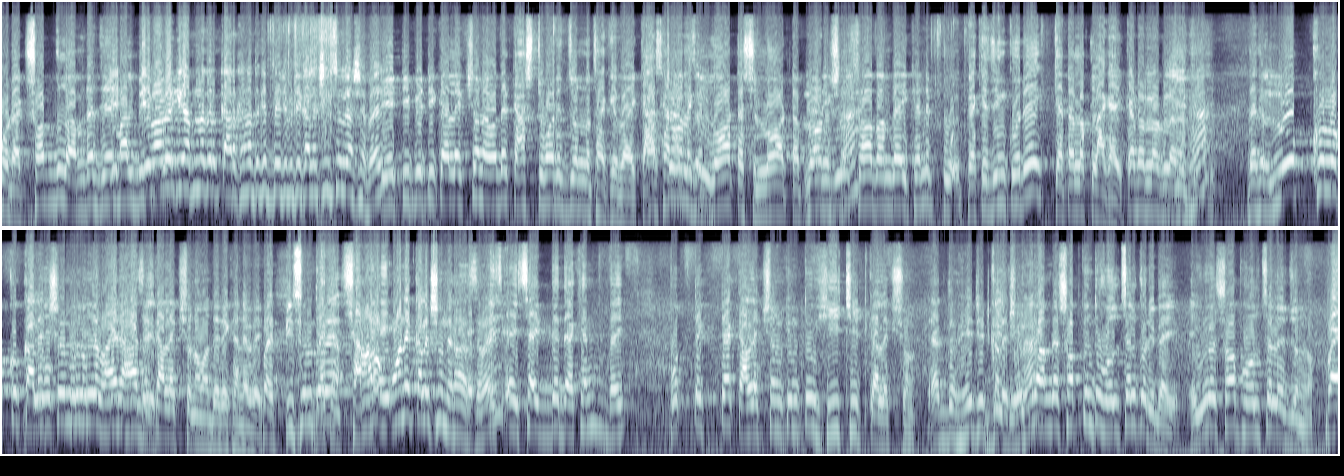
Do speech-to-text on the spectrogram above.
প্রোডাক্ট সবগুলো আমরা যে মাল বিক্রি এভাবে কি আপনাদের কারখানা থেকে পেটি পেটি কালেকশন চলে আসে ভাই? পেটি পেটি কালেকশন আমাদের কাস্টমারের জন্য থাকে ভাই। কারখানা থেকে। লট আসে লট আপনার হ্যাঁ? সব আমরা এখানে প্যাকেজিং করে ক্যাটালগ লাগাই। ক্যাটালগ লাগে জি, জি, হ্যাঁ। দেখেন লক্ষ লক্ষ কালেকশন নিয়ে ভাই হাজির। কালেকশন আমাদের এখানে ভাই। ভাই পিছনে দেখেন, সামনে অনেক কালেকশন দেখা যাচ্ছে ভাই। এই- এই সাইড দিয়ে দেখেন ভাই। প্রত্যেকটা কালেকশন কিন্তু হিট হিট কালেকশন একদম হিট হিট কালেকশন এগুলো আমরা সব কিন্তু হোলসেল করি ভাই। এগুলো সব হোলসেলের জন্য। ভাই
